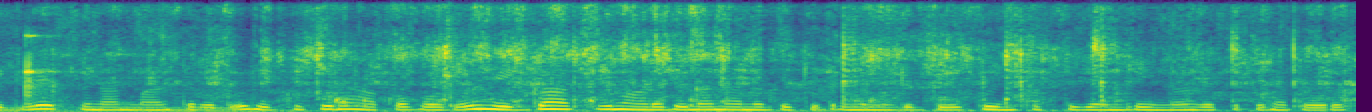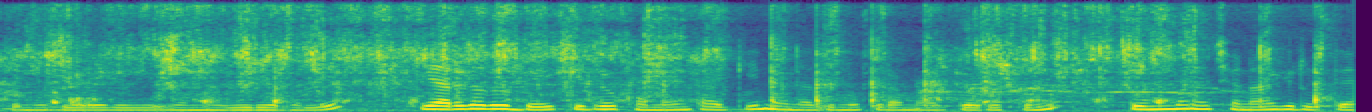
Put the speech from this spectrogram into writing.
ಎಗ್ಲೆಸ್ಸು ನಾನು ಮಾಡ್ತಿರೋದು. ಹೆಗ್ಗು ಕೂಡ ಹಾಕೋಬೋದು. ಹೆಗ್ಗು ಹಾಕಿ ಮಾಡೋದನ್ನು ನಾನು ಬೇಕಿದ್ರೆ ನಿಮಗೆ ಬೇಕು. ಇಂಟ್ರೆಸ್ಟ್ ಇದೆ ಅಂದರೆ ಇನ್ನೊಂದು ರೆಸಿಪಿನ ತೋರಿಸ್ತೀನಿ ಬೇರೆ ನಮ್ಮ ವೀಡಿಯೋದಲ್ಲಿ. ಯಾರಿಗಾದರೂ ಬೇಕಿದ್ದರೂ ಕಮೆಂಟ್ ಹಾಕಿ ನಾನು ಅದನ್ನು ಕೂಡ ಮಾಡಿ ತೋರಿಸ್ತೀನಿ. ತುಂಬಾ ಚೆನ್ನಾಗಿರುತ್ತೆ.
